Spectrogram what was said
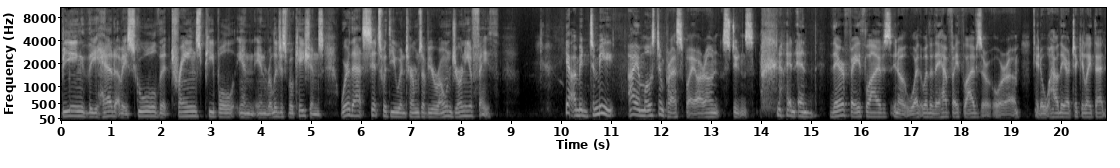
being the head of a school that trains people in, in religious vocations, where that sits with you in terms of your own journey of faith? Yeah, I mean, to me, I am most impressed by our own students and, and their faith lives, you know, whether, whether they have faith lives or, or uh, you know, how they articulate that,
